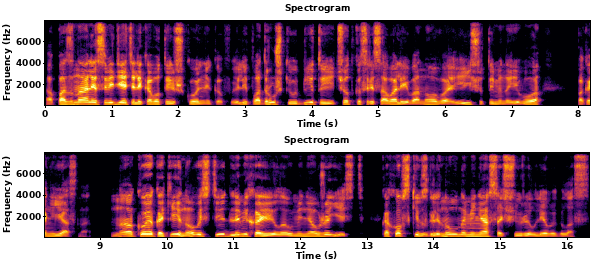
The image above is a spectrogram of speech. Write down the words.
«Опознали свидетели кого-то из школьников или подружки убитые четко срисовали Иванова и ищут именно его, пока не ясно. Но кое-какие новости для Михаила у меня уже есть. Каховский взглянул на меня, сощурил левый глаз.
